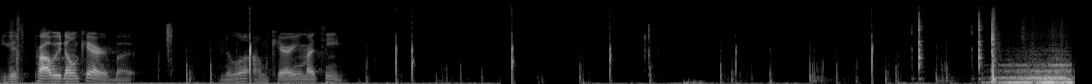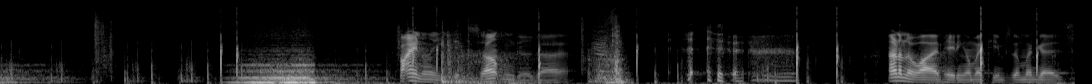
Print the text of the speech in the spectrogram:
You guys probably don't care, but you know what? I'm carrying my team. Finally, you get something good, guy. I don't know why I'm hating on my team so much, guys.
